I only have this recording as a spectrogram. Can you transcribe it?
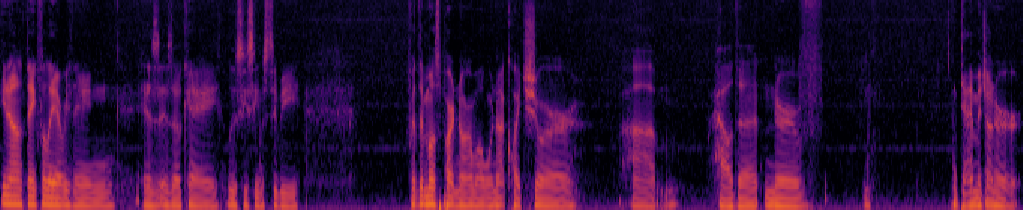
you know, thankfully everything is is okay. Lucy seems to be, for the most part, normal. We're not quite sure um, how the nerve damage on her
